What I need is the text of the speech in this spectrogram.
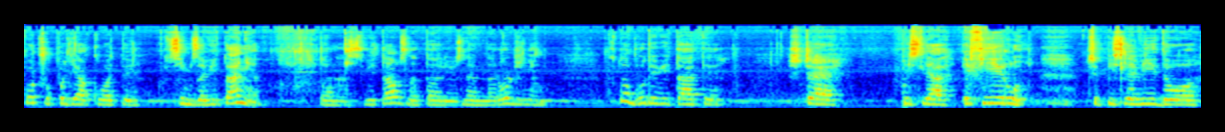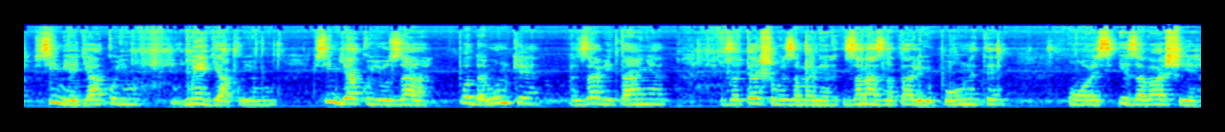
хочу подякувати всім за вітання, хто нас вітав з Наталією з днем народженням, хто буде вітати ще після ефіру чи після відео. Всім я дякую. Ми дякуємо. Всім дякую за подарунки, за вітання, за те, що ви за мене, за нас з Наталією повните. Ось, і за ваші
